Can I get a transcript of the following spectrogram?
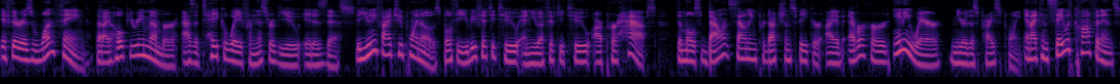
if there is one thing that I hope you remember as a takeaway from this review, it is this. The Uni-Fi 2.0s, both the UB52 and UF52, are perhaps the most balanced sounding production speaker I have ever heard anywhere near this price point. And I can say with confidence,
